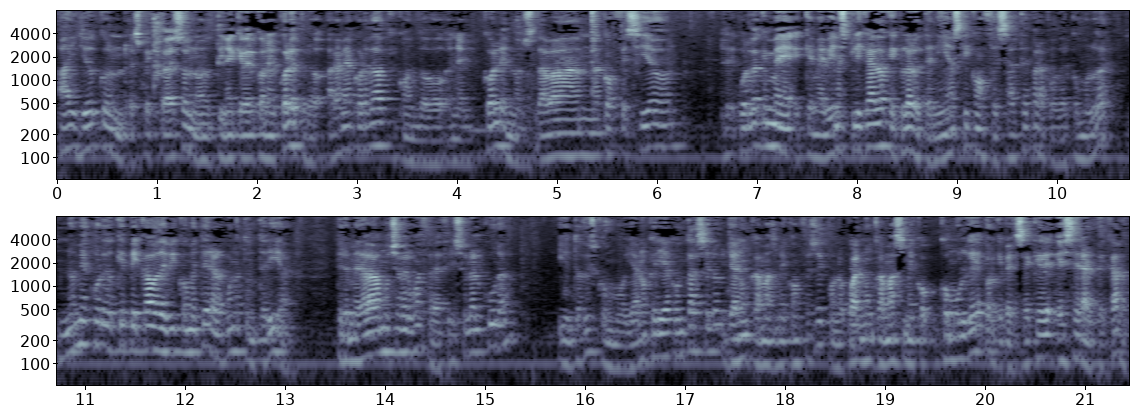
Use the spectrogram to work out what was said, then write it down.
Ay, yo con respecto a eso no tiene que ver con el cole, pero ahora me he acordado que cuando en el cole nos daban la confesión, recuerdo que me, que me habían explicado que, claro, tenías que confesarte para poder comulgar. No me acuerdo qué pecado debí cometer, alguna tontería, pero me daba mucha vergüenza decírselo al cura. Y entonces, como ya no quería contárselo, ya nunca más me confesé, con lo cual nunca más me co- comulgué porque pensé que ese era el pecado.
